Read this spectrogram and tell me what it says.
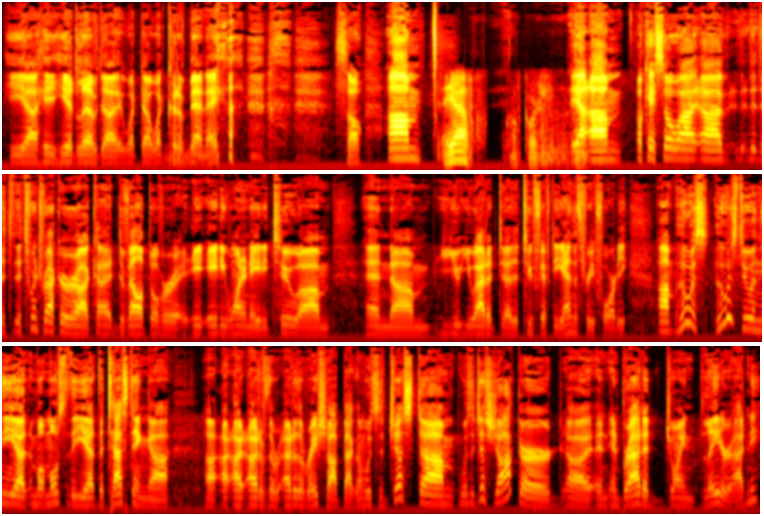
he uh, he he had lived, uh, what uh, what could have been, eh? so, um, yeah, of course. Yeah. Um, okay. So uh, uh, the, the, the twin tracker uh, developed over 81 and 82. Um, and um, you you added uh, the 250 and the 340. Um, who was who was doing the uh, most of the uh, the testing uh, uh, out of the out of the race shop back then? Was it just um, was it just Jacques or uh, and, and, Brad had joined later, hadn't he?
